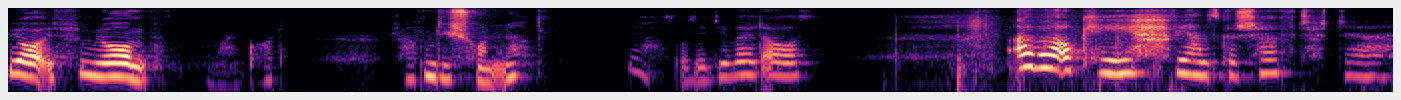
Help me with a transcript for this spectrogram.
ja, ich, ja, oh mein Gott, schaffen die schon, ne? Ja, so sieht die Welt aus. Aber okay, wir haben es geschafft. Der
